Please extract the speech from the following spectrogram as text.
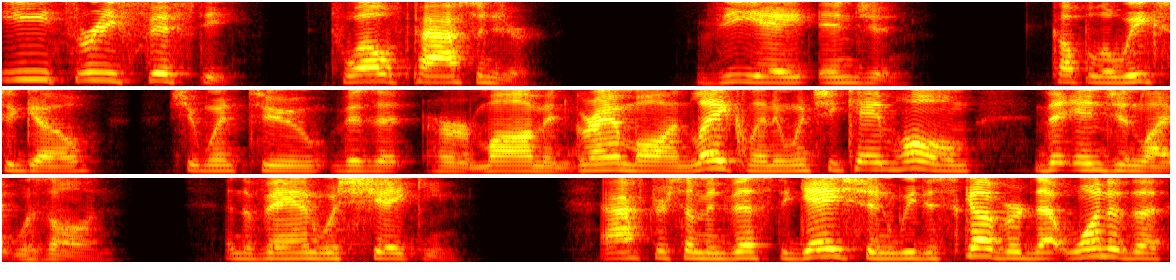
E350, 12 passenger, V8 engine. A couple of weeks ago, she went to visit her mom and grandma in Lakeland, and when she came home, the engine light was on and the van was shaking. After some investigation, we discovered that one of the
